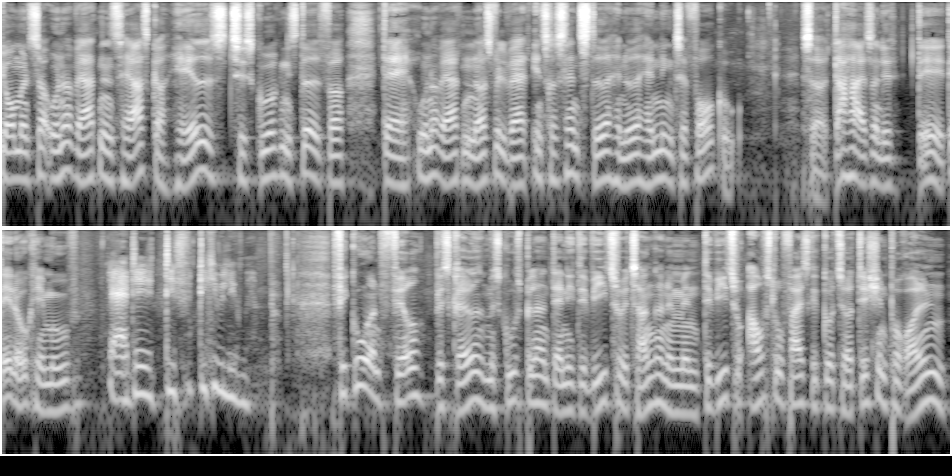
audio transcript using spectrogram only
gjorde man så underverdenens hersker hades til skurken i stedet for, da underverdenen også ville være et interessant sted at have noget af handlingen til at foregå. Så der har jeg sådan lidt, det, det er et okay move. Ja, det, det, det kan vi leve med. Figuren Phil blev skrevet med skuespilleren Danny DeVito i tankerne, men DeVito afslog faktisk at gå til audition på rollen.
